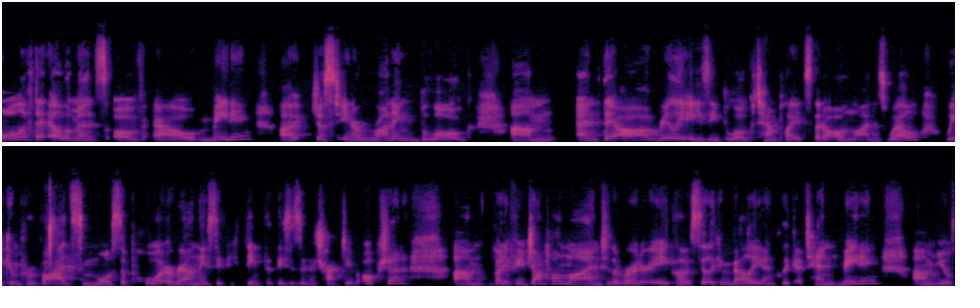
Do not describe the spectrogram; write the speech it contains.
all of the elements of our meeting are just in a running blog. Um, and there are really easy blog templates that are online as well. We can provide some more support around this if you think that this is an attractive option. Um, but if you jump online to the Rotary eClub of Silicon Valley and click attend meeting, um, you'll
